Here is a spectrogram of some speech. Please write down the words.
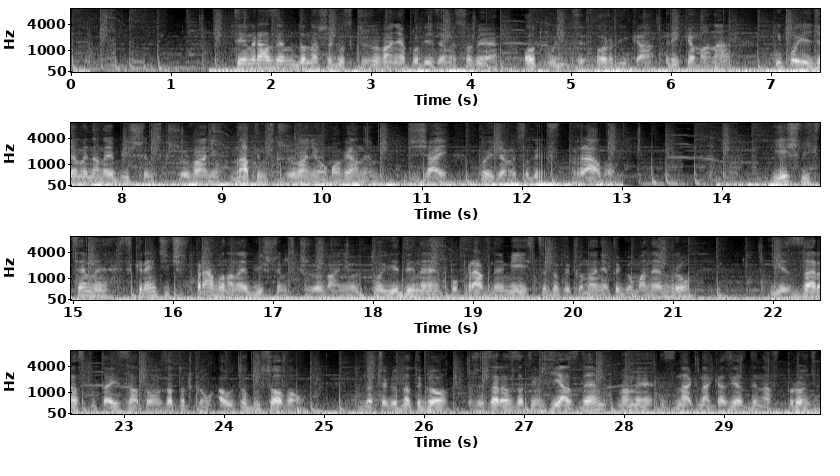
Tym razem do naszego skrzyżowania podjedziemy sobie od ulicy Orlika Rikemana i pojedziemy na najbliższym skrzyżowaniu, na tym skrzyżowaniu omawianym dzisiaj pojedziemy sobie w prawo. Jeśli chcemy skręcić w prawo na najbliższym skrzyżowaniu, to jedyne poprawne miejsce do wykonania tego manewru jest zaraz tutaj za tą zatoczką autobusową. Dlaczego? Dlatego, że zaraz za tym wjazdem mamy znak nakaz jazdy na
